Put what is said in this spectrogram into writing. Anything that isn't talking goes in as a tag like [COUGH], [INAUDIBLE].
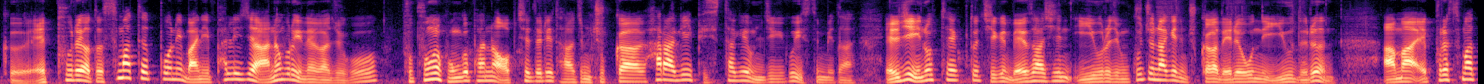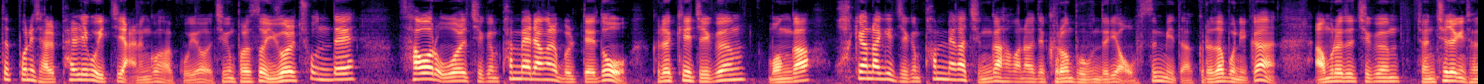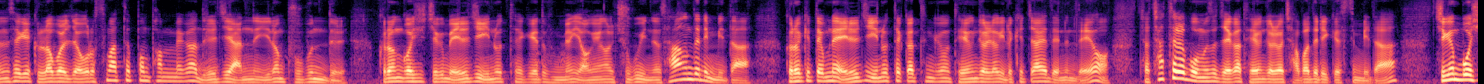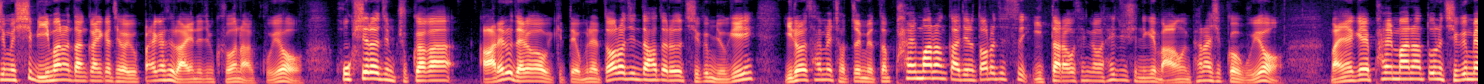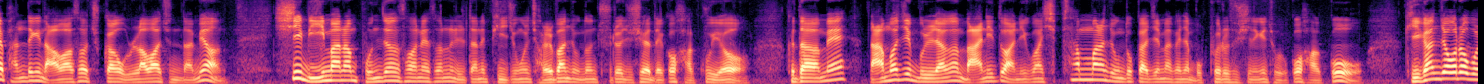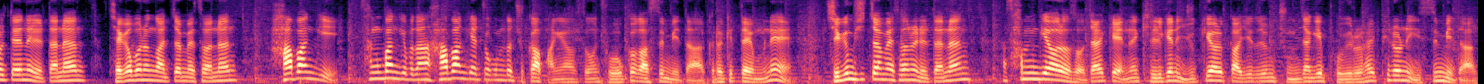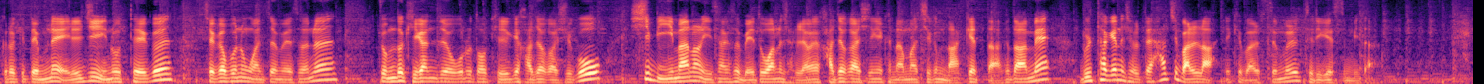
그 애플의 어떤 스마트폰이 많이 팔리지 않음으로 인해 가지고 부품을 공급하는 업체들이 다 지금 주가 하락이 비슷하게 움직이고 있습니다. LG 이노텍도 지금 매수하신 이후로 지금 꾸준하게 지금 주가가 내려오는 이유들은 아마 애플의 스마트폰이 잘 팔리고 있지 않은 것 같고요. 지금 벌써 6월 초인데 4월, 5월 지금 판매량을 볼 때도 그렇게 지금 뭔가 확연하게 지금 판매가 증가하거나 그런 부분들이 없습니다. 그러다 보니까 아무래도 지금 전체적인 전 세계 글로벌적으로 스마트폰 판매가 늘지 않는 이런 부분들 그런 것이 지금 LG 이노텍에도 분명히 영향을 주고 있는 사항들입니다. 그렇기 때문에 LG 이노텍 같은 경우 대응 전략을 이렇게 짜야 되는데요. 자 차트를 보면서 제가 대응 전략 잡아드리겠습니다. 지금 보시면 12만 원 단가니까 제가 이 빨간색 라인을 좀 그어놨고요. 혹시나 지금 주가가 아래로 내려가고 있기 때문에 떨어진다 하더라도 지금 여기 1월 3일 저점이었던 8만 원까지는 떨어질 수 있다라고 생각을 해주시는 게 마음은 편하실 거고요. 만약에 8만 원 또는 지금의 반등이 나와서 주가가 올라와 준다면 12만 원 본전선에서는 일단은 비중을 절반 정도는 줄여주셔야 될 것 같고요. 그 다음에 나머지 물량은 많이도 아니고 한 13만 원 정도까지만 그냥 목표를 두시는 게 좋을 것 같고 기간적으로 볼 때는 일단은 제가 보는 관점에서는 하반기, 상반기보다는 하반기에 조금 더 주가 방향성은 좋을 것 같습니다. 그렇기 때문에 지금 시점에서는 일단은 한 3개월에서 짧게는 길게는 6개월까지도 좀 중장기 보유를 할 필요는 있습니다. 그렇기 때문에 LG 이노텍은 제가 보는 관점에서는 좀 더 기간적으로 더 길게 가져가시고 12만 원 이상에서 매도하는 전략을 가져가시는 게 그나마 지금 낫겠다. 그 다음에 물타기는 절대 하지 말라 이렇게 말씀을 드리겠습니다.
